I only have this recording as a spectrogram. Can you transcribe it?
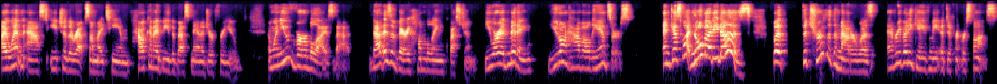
I went and asked each of the reps on my team, how can I be the best manager for you? And when you verbalize that, that is a very humbling question. You are admitting you don't have all the answers. And guess what? Nobody does. But the truth of the matter was, everybody gave me a different response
